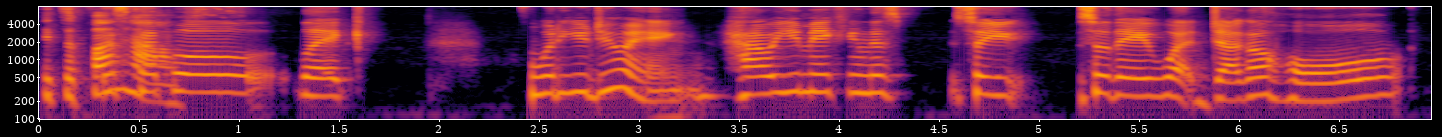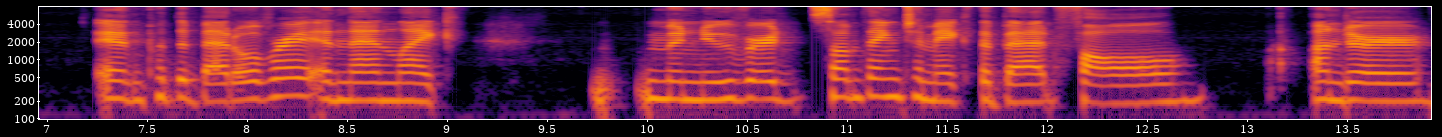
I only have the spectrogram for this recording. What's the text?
It's a fun this house. couple like what are you doing how are you making this so you so they what dug a hole and put the bed over it and then like maneuvered something to make the bed fall under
